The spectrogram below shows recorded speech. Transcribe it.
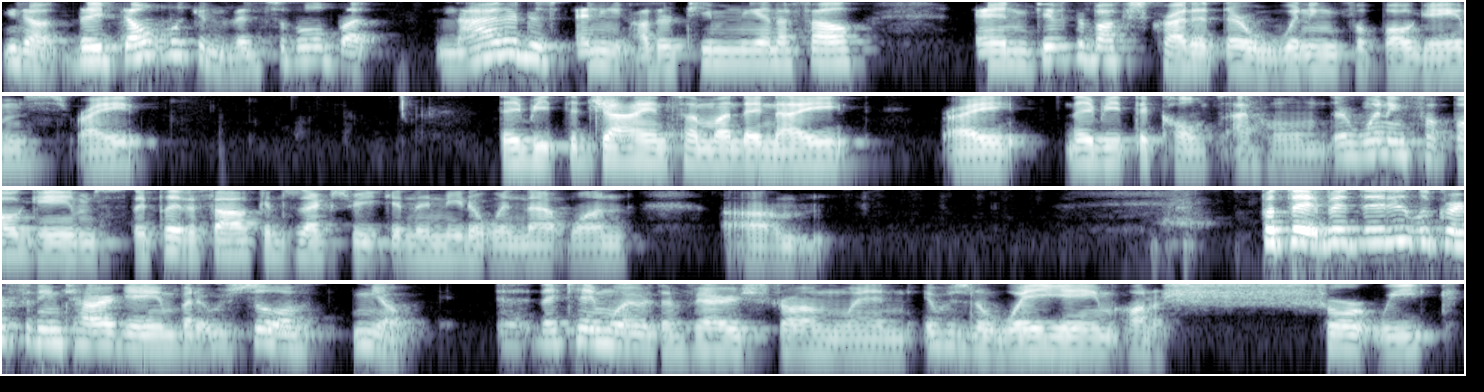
you know, they don't look invincible, but neither does any other team in the NFL. And give the Bucs credit, they're winning football games, right? They beat the Giants on Monday night, right? They beat the Colts at home. They're winning football games. They play the Falcons next week and they need to win that one. Um, but they but they didn't look great for the entire game, but it was still a you know they came away with a very strong win. It was an away game on a short week,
